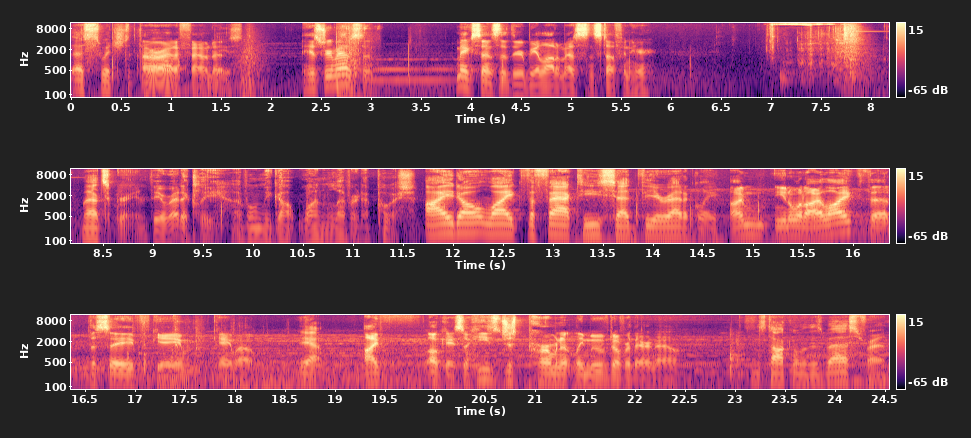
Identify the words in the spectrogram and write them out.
a switch to throw. All right, I found it. least. History of medicine. Makes sense that there'd be a lot of medicine stuff in here. That's great. Theoretically, I've only got one lever to push. I don't like the fact he said theoretically. I'm. You know what I like? That the save game came out. Yeah, I. Okay, so he's just permanently moved over there now. He's talking with his best friend.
